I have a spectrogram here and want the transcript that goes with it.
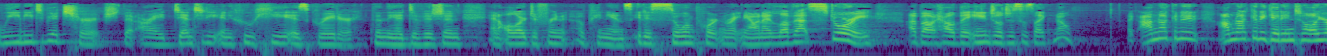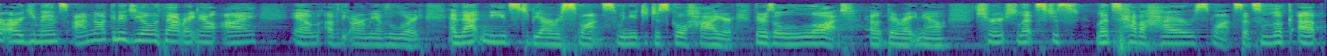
we need to be a church that our identity in who He is greater than the division and all our different opinions. It is so important right now. And I love that story about how the angel just is like, no, like I'm not gonna, I'm not gonna get into all your arguments. I'm not gonna deal with that right now. I am of the army of the Lord. And that needs to be our response. We need to just go higher. There's a lot out there right now. Church, let's just let's have a higher response. Let's look up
